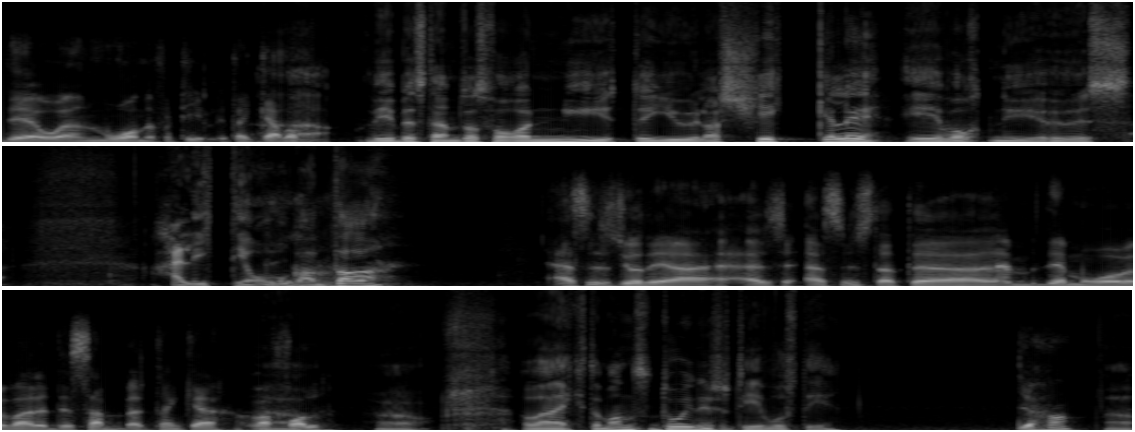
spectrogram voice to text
Det er jo en måned for tidlig, tenker jeg da. Ja. Vi bestemte oss for å nyte jula skikkelig i vårt nye hus. Er litt i overkant, da. Jeg syns jo det. Jeg, jeg syns at det, det må være desember, tenker jeg. I hvert fall. Ja. Det var ektemannen som tok initiativ hos de. Jaha. Ja.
